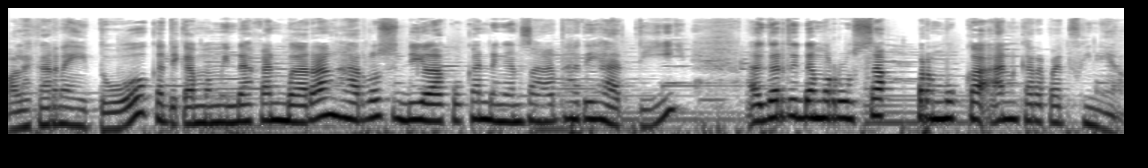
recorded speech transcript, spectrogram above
Oleh karena itu, ketika memindahkan barang harus dilakukan dengan sangat hati-hati agar tidak merusak permukaan karpet vinil.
